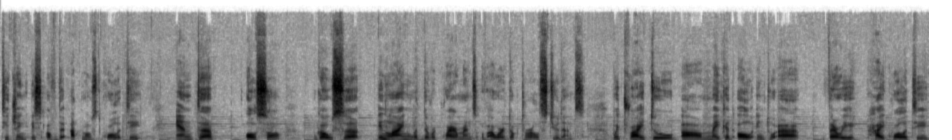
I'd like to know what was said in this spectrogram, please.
teaching is of the utmost quality and uh, also goes uh, in line with the requirements of our doctoral students. We try to uh, make it all into a very high quality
